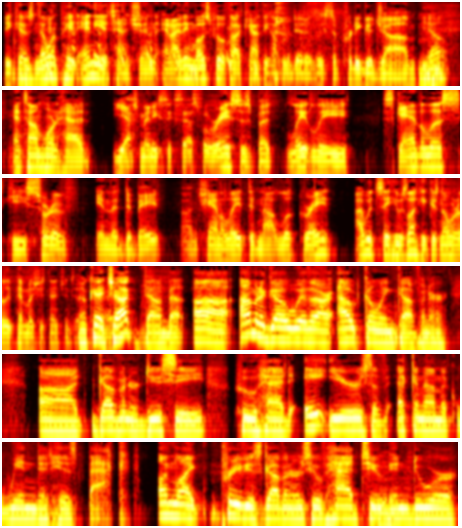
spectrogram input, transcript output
Because no one paid any attention, and I think most people thought Kathy Hoffman did at least a pretty good job. Yep. And Tom Horne had, yes, many successful races, but lately scandalous. He sort of in the debate on Channel 8 did not look great. I would say he was lucky because no one really paid much attention to him. Okay, right? Chuck? Down about. Uh, I'm going to go with our outgoing governor, uh, Governor Ducey, who had eight years of economic wind at his back. Unlike previous governors who've had to mm-hmm. endure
